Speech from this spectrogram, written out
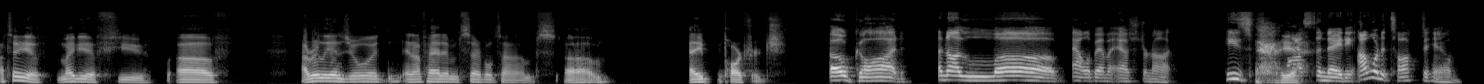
I'll tell you maybe a few. Uh, I really enjoyed, and I've had him several times. Um, Abe Partridge. Oh God. And I love Alabama astronaut. He's Yeah, fascinating. I want to talk to him.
